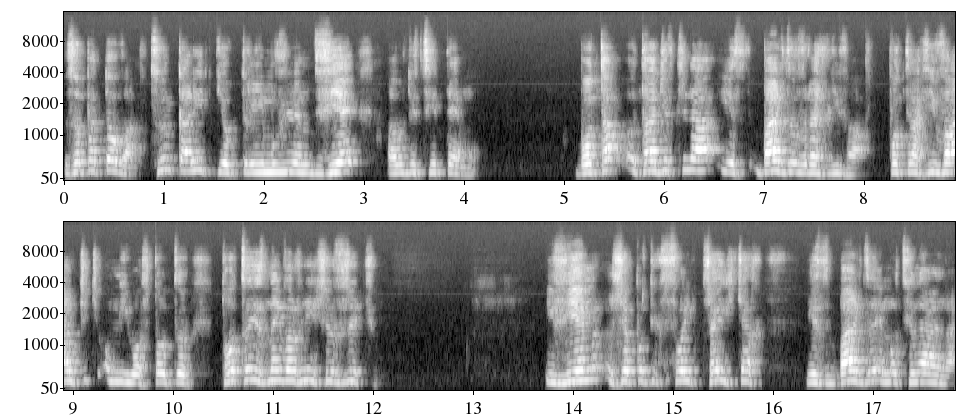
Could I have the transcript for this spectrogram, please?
z, Opatowa, córka Litki, o której mówiłem dwie audycje temu. Bo ta, ta dziewczyna jest bardzo wrażliwa, potrafi walczyć o miłość, to, to, to co jest najważniejsze w życiu. I wiem, że po tych swoich przejściach jest bardzo emocjonalna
